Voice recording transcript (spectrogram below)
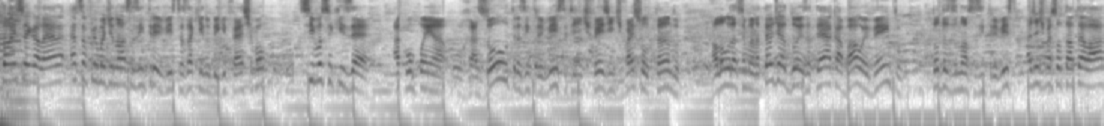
Então é isso aí, galera. Essa foi uma de nossas entrevistas aqui no Big Festival. Se você quiser acompanhar as outras entrevistas que a gente fez, a gente vai soltando ao longo da semana, até o dia 2, até acabar o evento, todas as nossas entrevistas, a gente vai soltar até lá.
